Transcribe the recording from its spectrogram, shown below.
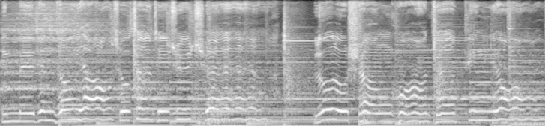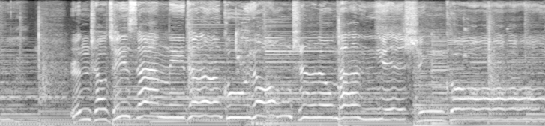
你每天都要求自己拒绝碌碌生活的平庸，人潮挤散你的孤勇，只留满夜星空，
